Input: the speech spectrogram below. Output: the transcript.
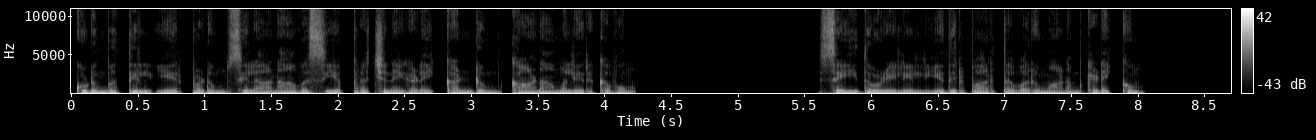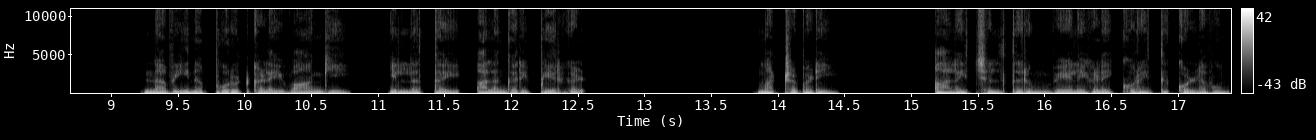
குடும்பத்தில் ஏற்படும் சில அனாவசிய பிரச்சினைகளைக் கண்டும் காணாமல் இருக்கவும் செய்தொழிலில் எதிர்பார்த்த வருமானம் கிடைக்கும். நவீன பொருட்களை வாங்கி இல்லத்தை அலங்கரிப்பீர்கள். மற்றபடி அலைச்சல் தரும் வேலைகளை குறைத்துக் கொள்ளவும்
